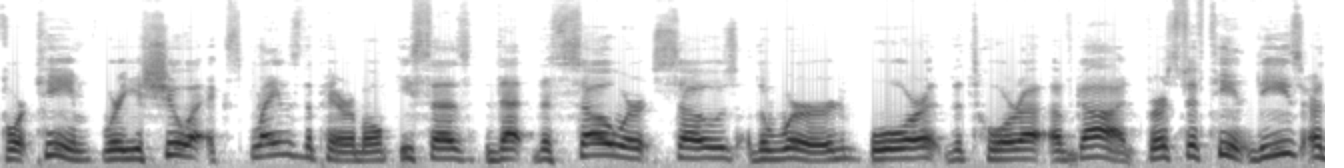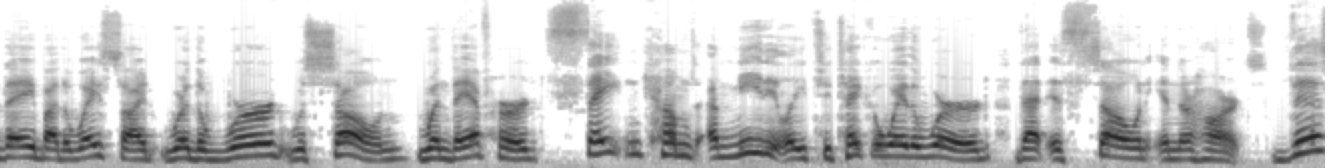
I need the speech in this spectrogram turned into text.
14, where Yeshua explains the parable, he says that the sower sows the word or the Torah of God. Verse 15, these are they by the wayside where the word was sown when they have heard, Satan comes immediately to take away the word that is sown in their hearts. This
